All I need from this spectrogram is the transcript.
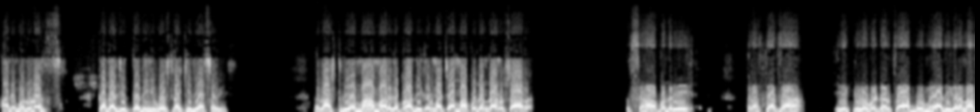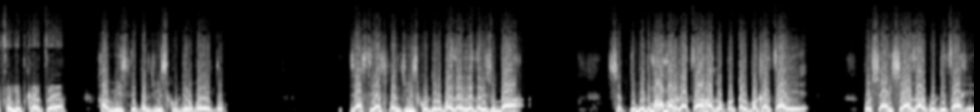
आणि म्हणूनच कदाचित त्यांनी ही घोषणा केली असावी. राष्ट्रीय महामार्ग प्राधिकरणाच्या मापदंडानुसार सहा पदरी रस्त्याचा एक किलोमीटरचा भूमी अधिग्रहणासहित खर्च हा वीस ते पंचवीस कोटी रुपये होतो. जास्तीत जास्त पंचवीस कोटी रुपये धरले तरी सुद्धा शक्तीपीठ महामार्गाचा हा जो प्रकल्प खर्च आहे तो शहाऐंशी हजार कोटीचा आहे.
